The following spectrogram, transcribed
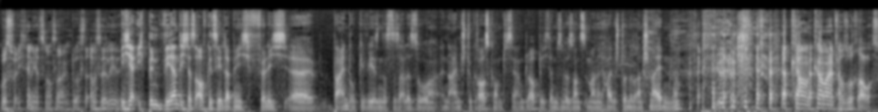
Was soll ich denn jetzt noch sagen? Du hast alles erledigt. Ich, ich bin, während ich das aufgezählt habe, bin ich völlig äh, beeindruckt gewesen, dass das alles so in einem Stück rauskommt. Das ist ja unglaublich. Da müssen wir sonst immer eine halbe Stunde dran schneiden, ne? kam, kam einfach so raus.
